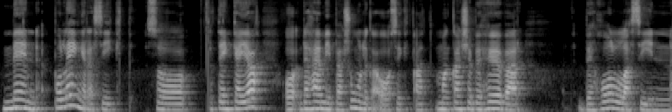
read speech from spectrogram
men på längre sikt så tänker jag, och det här är min personliga åsikt, att man kanske behöver behålla sin,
